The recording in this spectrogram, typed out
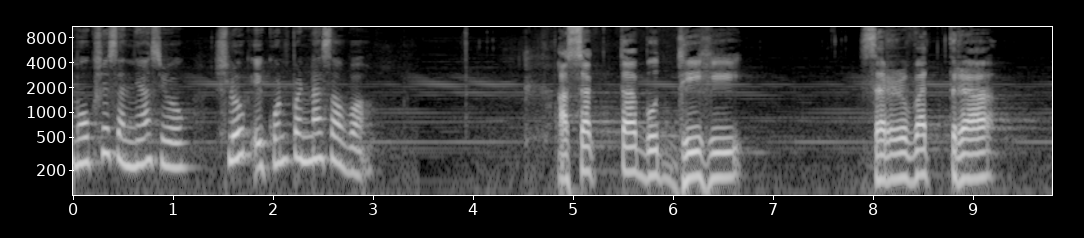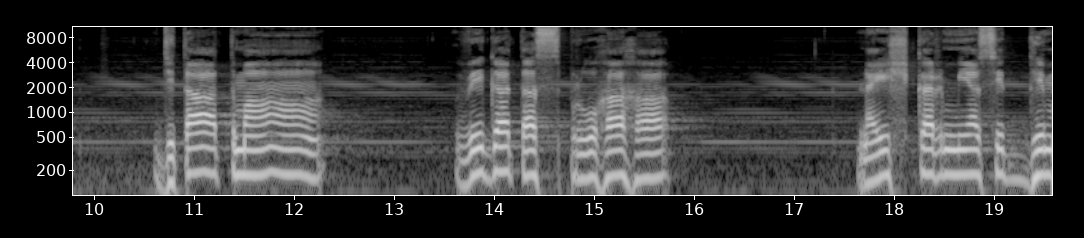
मोक्ष संन्यास योग श्लोक एकोणपन्नासावा. असक्तबुद्धिः सर्वत्र जितात्मा विगतस्पृहः। नैष्कर्म्यसिद्धिं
